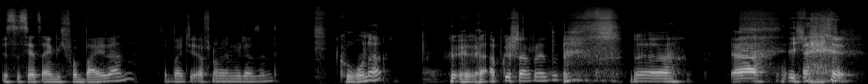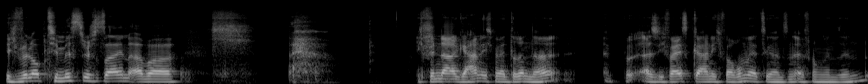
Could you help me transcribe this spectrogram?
Ist es jetzt eigentlich vorbei dann, sobald die Öffnungen wieder sind? Corona? Abgeschafft, meinst du? Äh, ja, ich, ich will optimistisch sein, aber Ich bin da gar nicht mehr drin, ne? Also ich weiß gar nicht, warum jetzt die ganzen Öffnungen sind.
